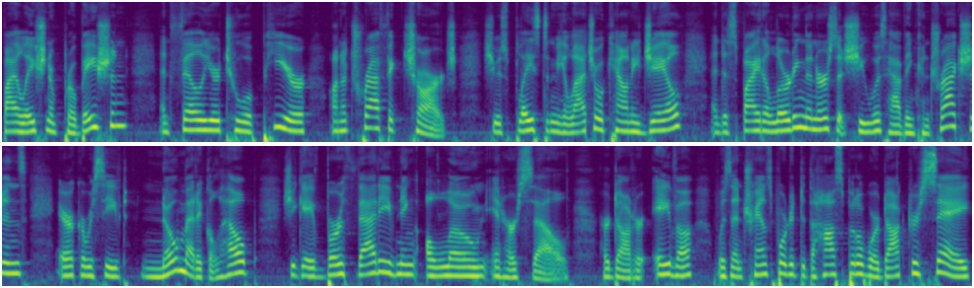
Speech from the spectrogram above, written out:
violation of probation, and failure to appear on a traffic charge. She was placed in the Alachua County Jail, and despite alerting the nurse that she was having contractions, Erica received no medical help. She gave birth that evening alone in her cell. Her daughter Ava was then transported to the hospital where doctors say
